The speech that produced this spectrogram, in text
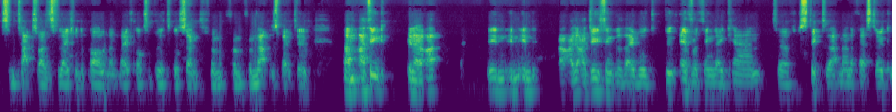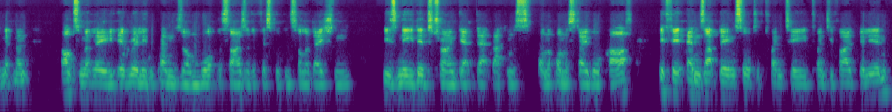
some tax rises for later in the Parliament makes lots of political sense from from from that perspective. Um, I think you know, I, in, in, in I, I do think that they will do everything they can to stick to that manifesto commitment ultimately, it really depends on what the size of the fiscal consolidation is needed to try and get debt back on, on, on a stable path. If it ends up being sort of 20, 25 billion,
